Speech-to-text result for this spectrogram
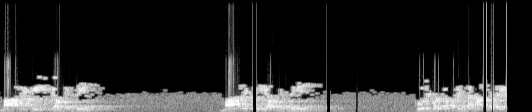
మాలికి యౌమిద్దీన్. మాలికి యౌమిద్దీన్. కూలి కొడుకపడిన నాలుగు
